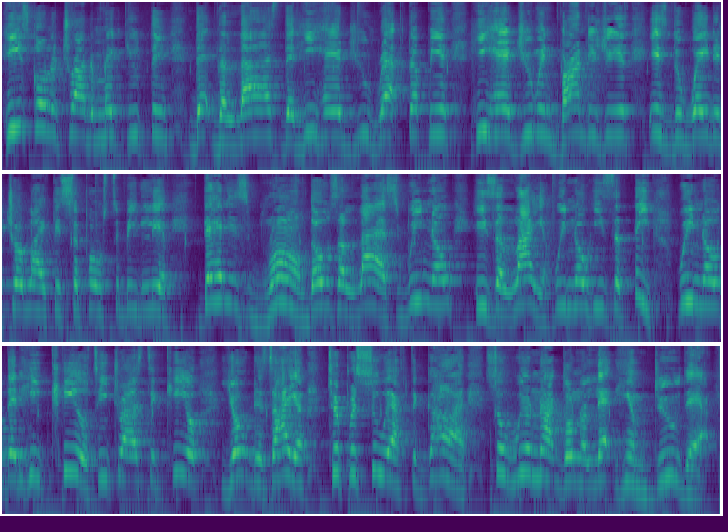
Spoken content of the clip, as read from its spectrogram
He's going to try to make you think that the lies that he had you wrapped up in, he had you in bondage in, is the way that your life is supposed to be lived. That is wrong. Those are lies. We know he's a liar. We know he's a thief. We know that he kills. He tries to kill your desire to pursue after God. So we're not going to let him do that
